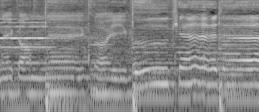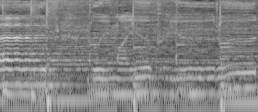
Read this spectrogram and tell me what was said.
Ne gam ne kaygı keder. Duymayıp yürüdüler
